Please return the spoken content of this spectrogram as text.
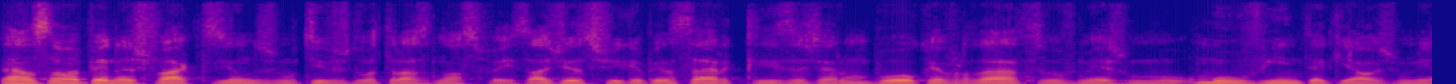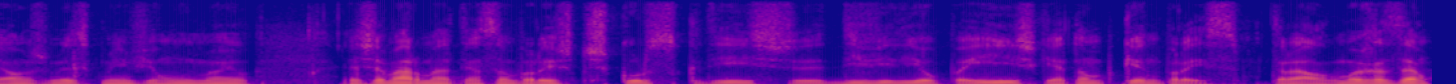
Não, são apenas factos e um dos motivos do atraso do nosso país. Às vezes fico a pensar que exagero um pouco, é verdade. Houve mesmo uma ouvinte aqui há uns, há uns meses que me enviou um e-mail a chamar-me a atenção para este discurso que diz eh, dividir o país, que é tão pequeno para isso. Terá alguma razão,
